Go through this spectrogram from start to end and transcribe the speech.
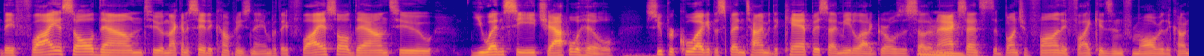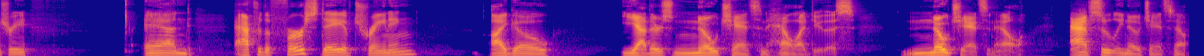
they fly us all down to, I'm not going to say the company's name, but they fly us all down to UNC Chapel Hill. Super cool. I get to spend time at the campus. I meet a lot of girls with Southern hmm. accents. It's a bunch of fun. They fly kids in from all over the country. And after the first day of training, I go, yeah, there's no chance in hell I do this. No chance in hell. Absolutely no chance in hell.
